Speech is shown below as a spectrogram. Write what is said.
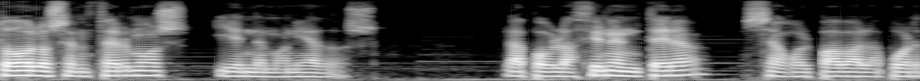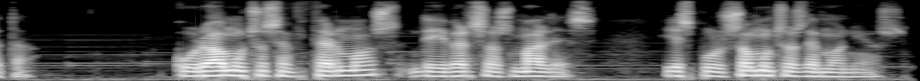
todos los enfermos y endemoniados la población entera se agolpaba a la puerta. Curó a muchos enfermos de diversos males y expulsó muchos demonios.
